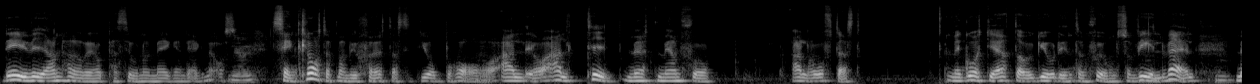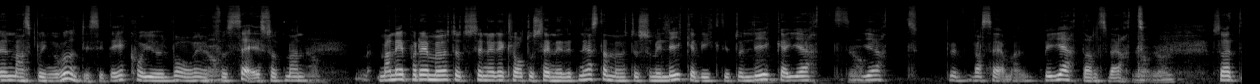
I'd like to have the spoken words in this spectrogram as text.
det är ju vi anhöriga och personer med egen diagnos. Ja. Sen klart att man vill sköta sitt jobb bra. Och all, jag har alltid mött människor, allra oftast, med gott hjärta och god intention som vill väl. Mm. Men man springer runt i sitt ekorrhjul var och en Ja. för sig. Så att man, Ja. man är på det mötet och sen är det klart och sen är det ett nästa möte som är lika viktigt och lika hjärt, Ja. hjärt vad säger man, behjärtansvärt. Så att,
